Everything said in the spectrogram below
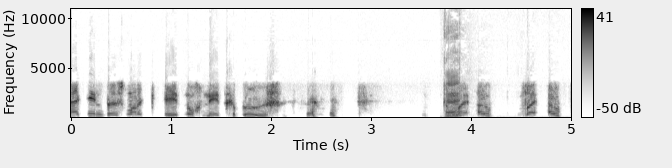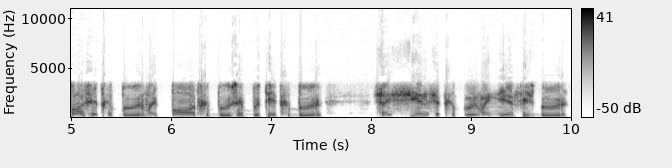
ek en Bismarck het nog net geboer. okay. My ou my oupa het geboer, my pa het geboer, sy boetie het geboer, sy seuns het geboer, my neefies boer.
